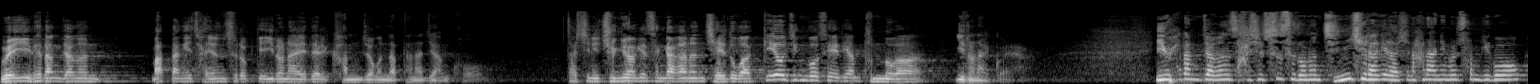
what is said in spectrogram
왜 이 회당장은 마땅히 자연스럽게 일어나야 될 감정은 나타나지 않고 자신이 중요하게 생각하는 제도가 깨어진 것에 대한 분노가 일어날 거야. 이 회당장은 사실 스스로는 진실하게 자신 하나님을 섬기고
